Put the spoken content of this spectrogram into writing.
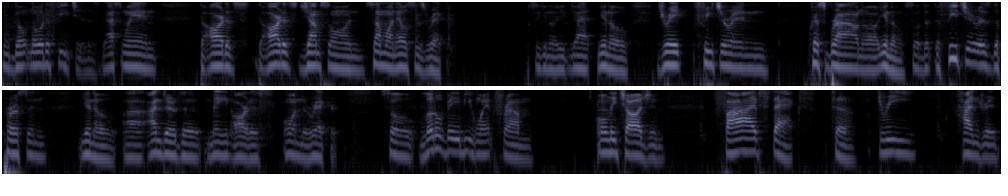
who don't know the features, that's when the artist the artist jumps on someone else's record. So you know you got you know Drake featuring Chris Brown or you know so the, the feature is the person you know uh, under the main artist on the record. So Lil Baby went from only charging five stacks to three hundred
